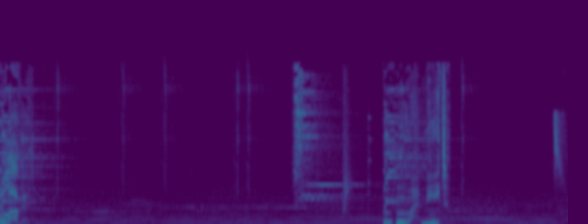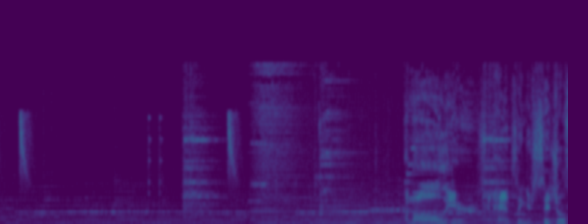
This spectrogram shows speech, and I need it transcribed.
Love it. Ooh, neat. I'm all ears. Enhancing your sigils?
